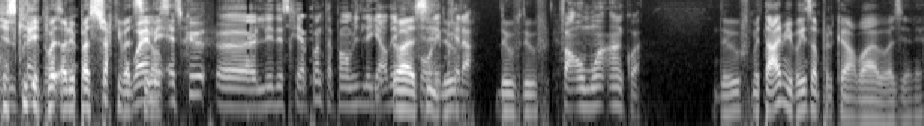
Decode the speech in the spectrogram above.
est-ce qu'il est on est pas sûr qu'il va le Ouais, mais est-ce que euh, les destriers à pointe, t'as pas envie de les garder Ouais, pour si, les ouf. prélats De ouf, de ouf. Enfin, au moins un, quoi. De ouf. Mais Tarim il brise un peu le cœur. Ouais, vas-y, allez.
